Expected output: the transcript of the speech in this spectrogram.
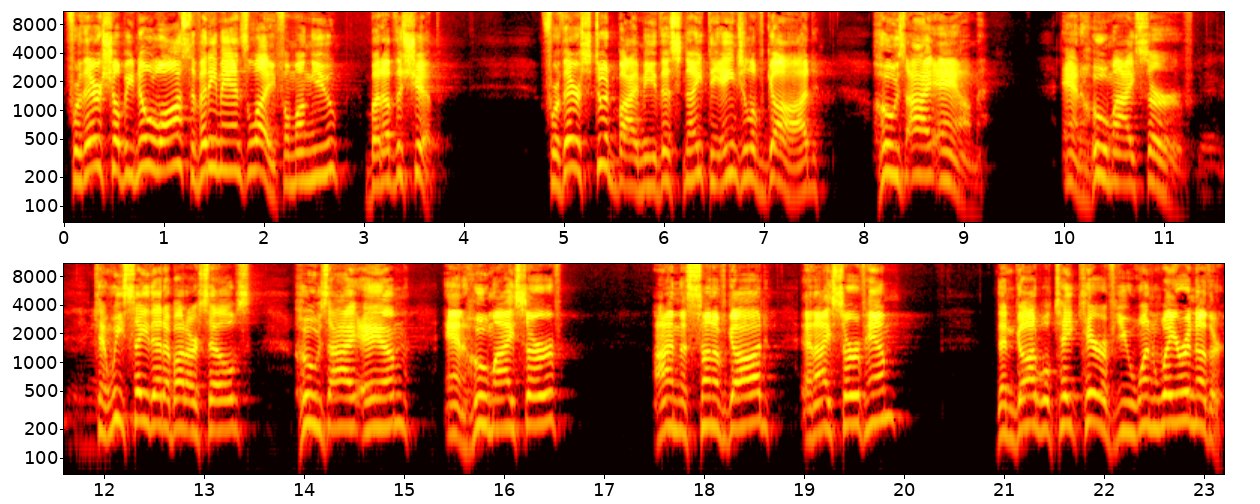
For there shall be no loss of any man's life among you, but of the ship. For there stood by me this night the angel of God, whose I am, and whom I serve. Can we say that about ourselves? Whose I am, and whom I serve? I'm the Son of God, and I serve him. Then God will take care of you one way or another.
